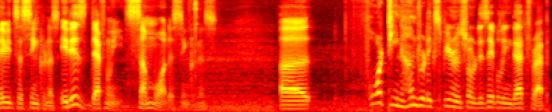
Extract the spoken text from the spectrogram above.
Maybe it's asynchronous. It is definitely somewhat asynchronous. Uh, 1400 experience from disabling that trap.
